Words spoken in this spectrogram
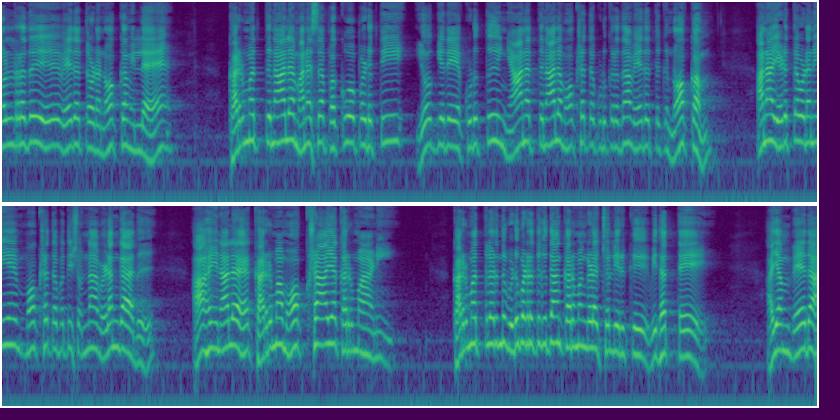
சொல்கிறது வேதத்தோட நோக்கம் இல்லை. கர்மத்தினால மனசை பக்குவப்படுத்தி யோக்கியதையை கொடுத்து ஞானத்தினால மோட்சத்தை கொடுக்கறது தான் வேதத்துக்கு நோக்கம். ஆனால் எடுத்த உடனேயே மோட்சத்தை பற்றி சொன்னால் விளங்காது. ஆகையினால கர்ம மோக்ஷாய கர்மாணி. கர்மத்திலிருந்து விடுபடுறதுக்கு தான் கர்மங்களை சொல்லியிருக்கு விதத்தே. அயம் வேதா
